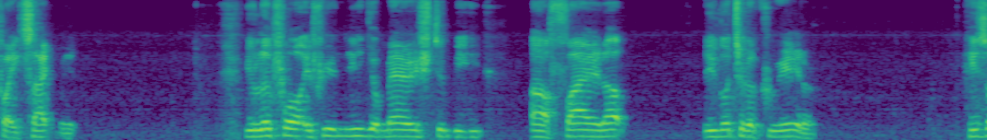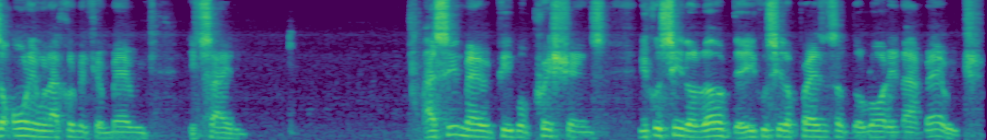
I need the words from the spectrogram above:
for excitement. You look for if you need your marriage to be uh, fired up, you go to the Creator. He's the only one that could make your marriage exciting. I see married people, Christians, you could see the love there. You could see the presence of the Lord in that marriage.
